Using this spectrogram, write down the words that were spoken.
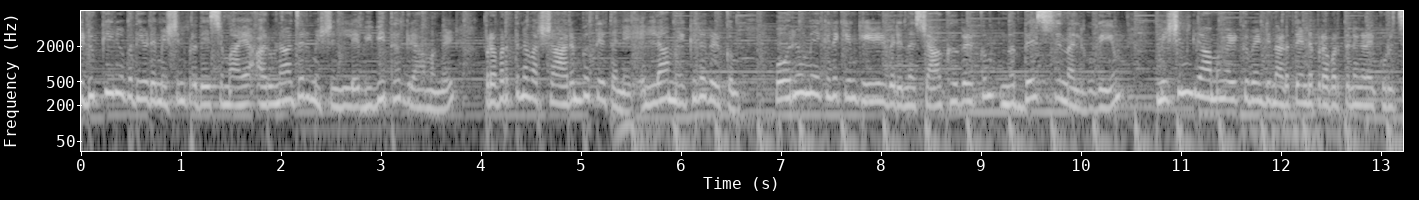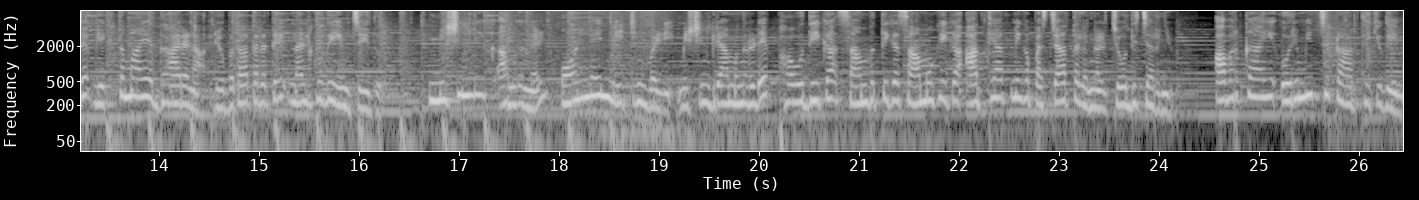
ഇടുക്കി രൂപതയുടെ മിഷൻ പ്രദേശമായ അരുണാചൽ മിഷനിലെ വിവിധ ഗ്രാമങ്ങൾ പ്രവർത്തന വർഷാരംഭത്തിൽ തന്നെ എല്ലാ മേഖലകൾക്കും ഓരോ മേഖലയ്ക്കും കീഴിൽ വരുന്ന ശാഖകൾക്കും നിർദ്ദേശിച്ചു നൽകുകയും മിഷൻ ഗ്രാമങ്ങൾക്ക് വേണ്ടി നടത്തേണ്ട പ്രവർത്തനങ്ങളെക്കുറിച്ച് വ്യക്തമായ ധാരണ രൂപതാതലത്തിൽ നൽകുകയും ചെയ്തു. മിഷൻ ലീഗ് അംഗങ്ങൾ ഓൺലൈൻ മീറ്റിംഗ് വഴി മിഷൻ ഗ്രാമങ്ങളുടെ ഭൗതിക സാമ്പത്തിക സാമൂഹിക ആധ്യാത്മിക പശ്ചാത്തലങ്ങൾ ചോദിച്ചറിഞ്ഞു. അവർക്കായി ഒരുമിച്ച് പ്രാർത്ഥിക്കുകയും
